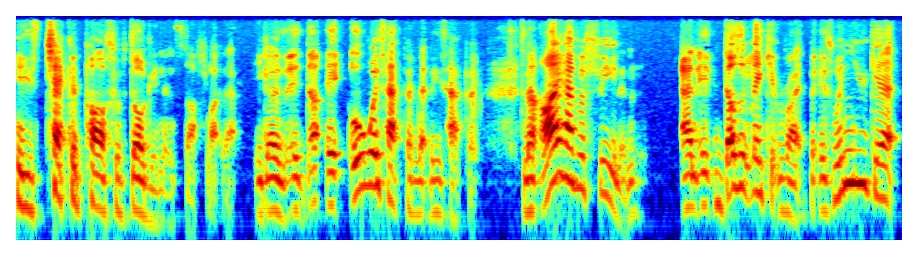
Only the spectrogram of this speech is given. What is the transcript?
his checkered past with dogging and stuff like that. He goes, it it always happened that these happen. Now I have a feeling, and it doesn't make it right, but it's when you get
